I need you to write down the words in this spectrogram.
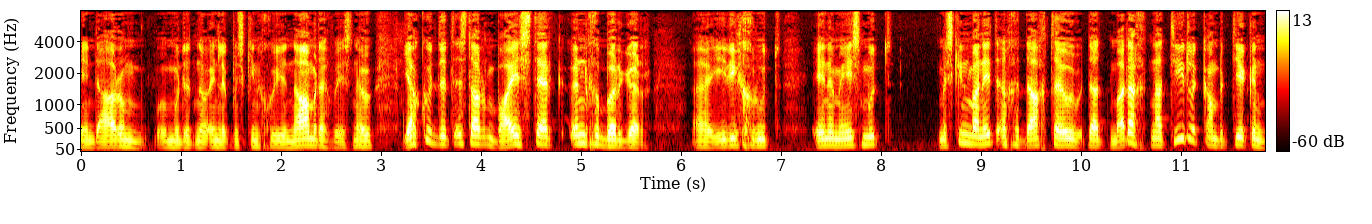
en daarom moet dit nou eintlik miskien goeie namiddag wees. Nou Jaco, dit is daarom baie sterk ingeburger uh hierdie groet en 'n mens moet miskien maar net in gedagte hou dat middag natuurlik kan beteken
